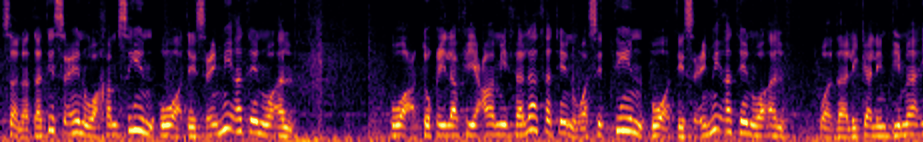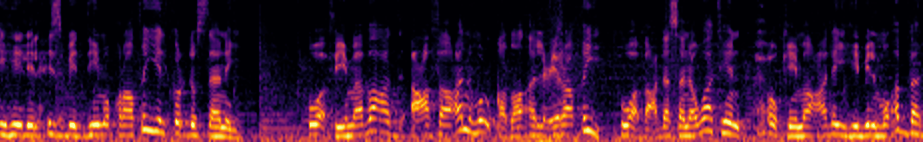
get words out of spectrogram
سنة 59 و900 وألف. واعتقل في عام 63 و900 وألف وذلك لانتمائه للحزب الديمقراطي الكردستاني. وفيما بعد عفى عنه القضاء العراقي وبعد سنوات حكم عليه بالمؤبد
